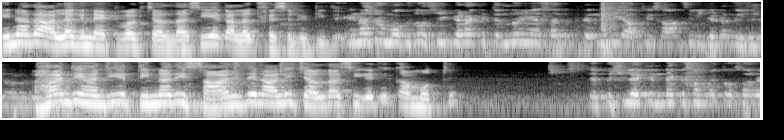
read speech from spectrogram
ਇਹਨਾਂ ਦਾ ਅਲੱਗ ਨੈਟਵਰਕ ਚੱਲਦਾ ਸੀ ਇੱਕ ਅਲੱਗ ਫੈਸਿਲਿਟੀ ਦੇ ਇਹਨਾਂ ਚੋਂ ਮੁੱਖ ਦੋਸ਼ੀ ਕਿਹੜਾ ਕਿ ਤਿੰਨੋਂ ਹੀ ਸਰ ਤਿੰਨਾਂ ਦੀ ਆਪਸੀ ਸਾਂਝ ਸੀ ਜਿਹੜਾ ਨਿਸ਼ਚਿਤ ਹਾਂਜੀ ਹਾਂਜੀ ਇਹ ਤਿੰਨਾਂ ਦੀ ਸਾਂਝ ਦੇ ਨਾਲ ਹੀ ਚੱਲਦਾ ਸੀਗਾ ਜੀ ਕੰਮ ਉੱਥੇ। ਤੇ ਪਿਛਲੇ ਕਿੰਨੇ ਕੁ ਸਮੇਂ ਤੋਂ ਸਰ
